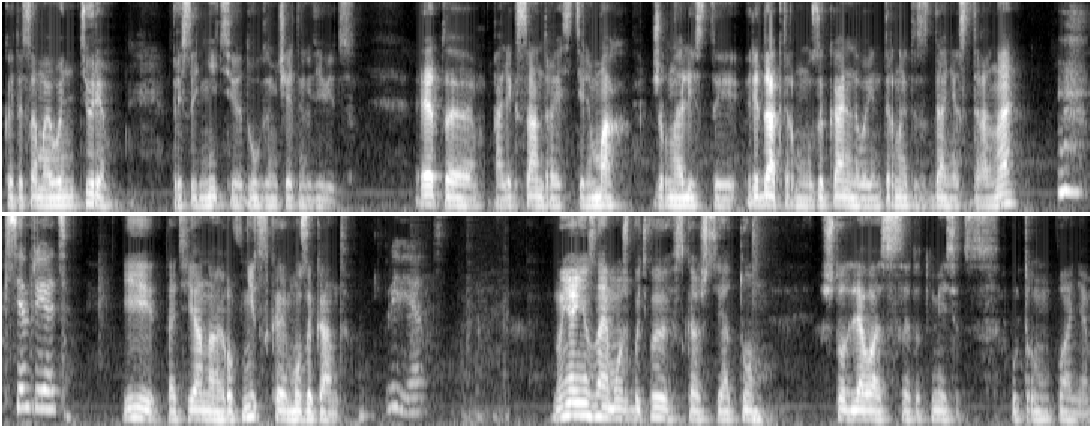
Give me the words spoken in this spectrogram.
к этой самой авантюре присоединить двух замечательных девиц. Это Александра Стельмах, журналист и редактор музыкального интернет-издания «Страна». Всем привет. И Татьяна Руфницкая, музыкант. Привет. Ну, я не знаю, может быть, вы скажете о том, что для вас этот месяц в культурном плане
